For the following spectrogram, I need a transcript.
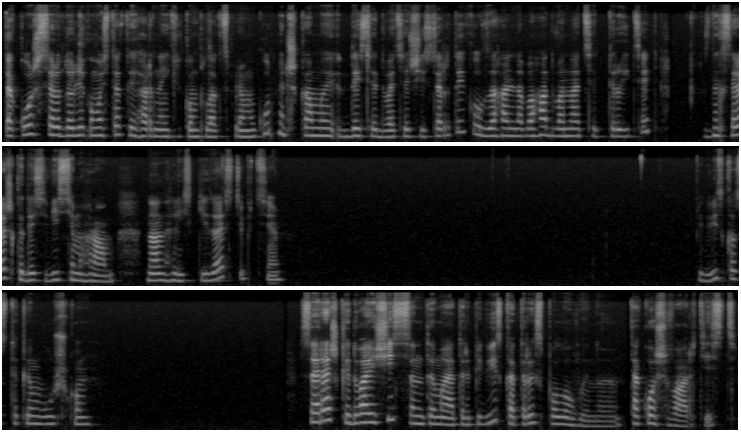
Також з середоліком ось такий гарненький комплект з прямокутничками. 10-26 артикул, загальна вага 12,30. З них сережки десь 8 грам на англійській застіпці. Підвіска з таким вушком. Сережки 2,6 см, підвіска 3,5 Також вартість.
